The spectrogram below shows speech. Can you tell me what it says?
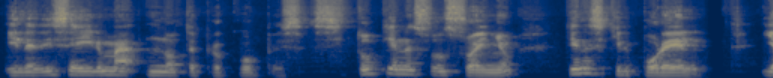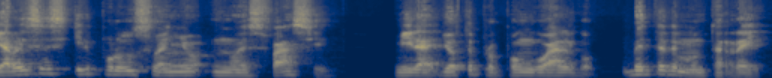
y le dice, Irma, no te preocupes, si tú tienes un sueño, tienes que ir por él. Y a veces ir por un sueño no es fácil. Mira, yo te propongo algo, vete de Monterrey.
